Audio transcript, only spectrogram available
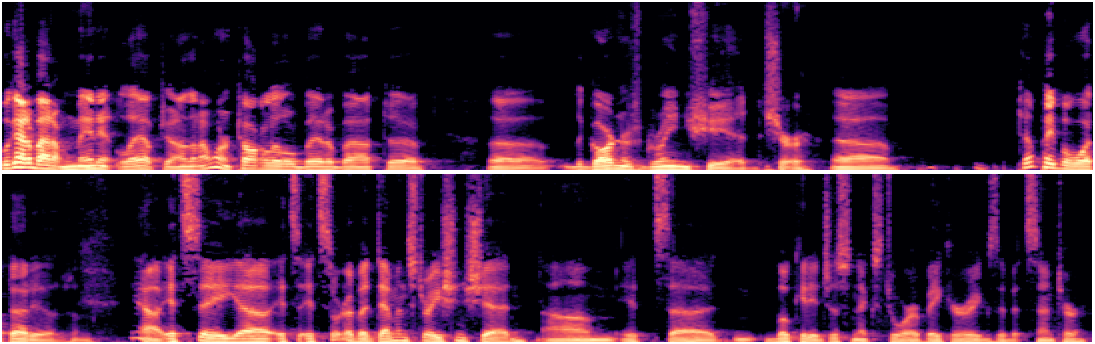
We got about a minute left, Jonathan. I want to talk a little bit about uh, the Gardener's Green Shed. Sure. Uh, tell people what that is. And Yeah, it's a uh, it's it's sort of a demonstration shed. Um, it's uh, located just next to our Baker Exhibit Center,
